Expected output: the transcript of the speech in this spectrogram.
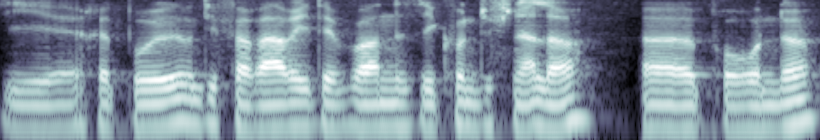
die Red Bull und die Ferrari, die waren eine Sekunde schneller äh, pro Runde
